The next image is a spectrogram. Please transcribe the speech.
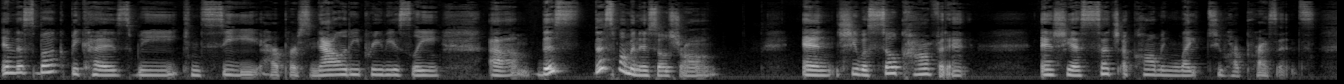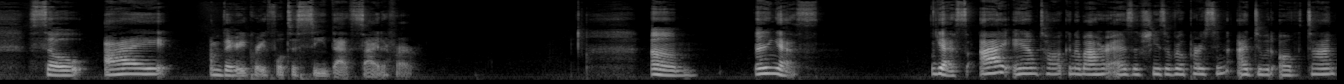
in this book because we can see her personality previously. Um, this this woman is so strong, and she was so confident, and she has such a calming light to her presence. So I am very grateful to see that side of her. Um, and yes, yes, I am talking about her as if she's a real person. I do it all the time.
